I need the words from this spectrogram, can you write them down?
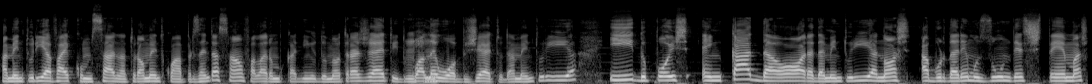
a mentoria vai começar naturalmente com a apresentação, falar um bocadinho do meu trajeto e de uhum. qual é o objeto da mentoria e depois, em cada hora da mentoria, nós abordaremos um desses temas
